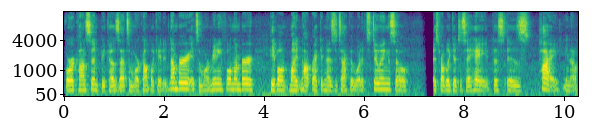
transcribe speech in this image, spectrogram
for a constant because that's a more complicated number. It's a more meaningful number. People might not recognize exactly what it's doing, so it's probably good to say, hey, this is pi, you know,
